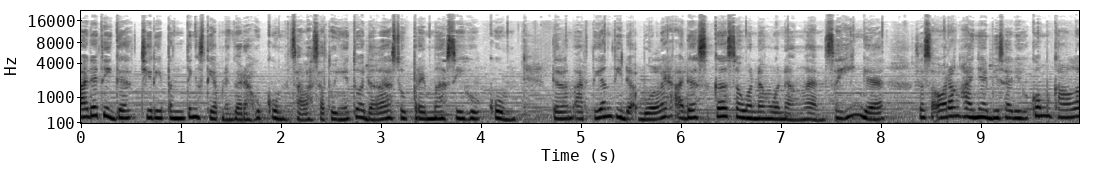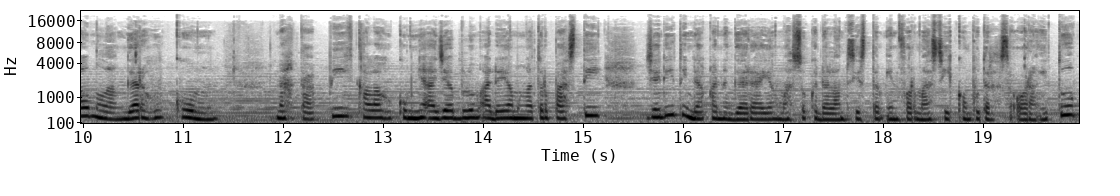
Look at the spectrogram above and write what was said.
ada tiga ciri penting setiap negara hukum. Salah satunya itu adalah supremasi hukum. Dalam artian tidak boleh ada kesewenang-wenangan, sehingga seseorang hanya bisa dihukum kalau melanggar hukum. Nah, tapi kalau hukumnya aja belum ada yang mengatur pasti, jadi tindakan negara yang masuk ke dalam sistem informasi komputer seseorang itu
